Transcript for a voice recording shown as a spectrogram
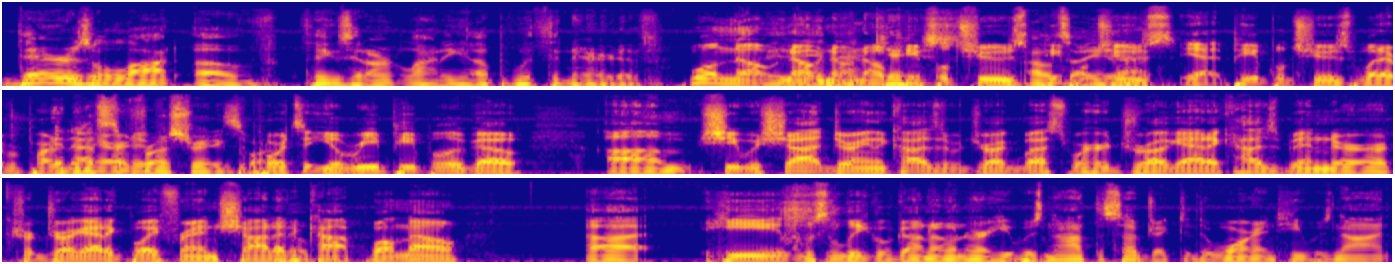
there is a lot of things that aren't lining up with the narrative. Well, no, in- no, in no, no. case. People choose. I'll people choose. Yeah, people choose whatever part And of the that's the narrative frustrating part. supports it. You'll read people who go, um, "She was shot during the cause of a drug bust, where her drug addict husband or a cr- drug addict boyfriend shot at a cop." Well, no, uh, he was a legal gun owner. He was not the subject of the warrant. He was not.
